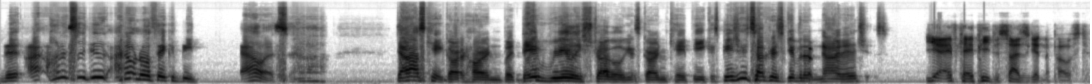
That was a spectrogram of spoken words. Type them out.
the I, honestly, dude. I don't know if they could beat Dallas. Dallas can't guard Harden, but they really struggle against guarding KP because PJ Tucker's given up nine inches. Yeah, if KP decides to get in the post.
